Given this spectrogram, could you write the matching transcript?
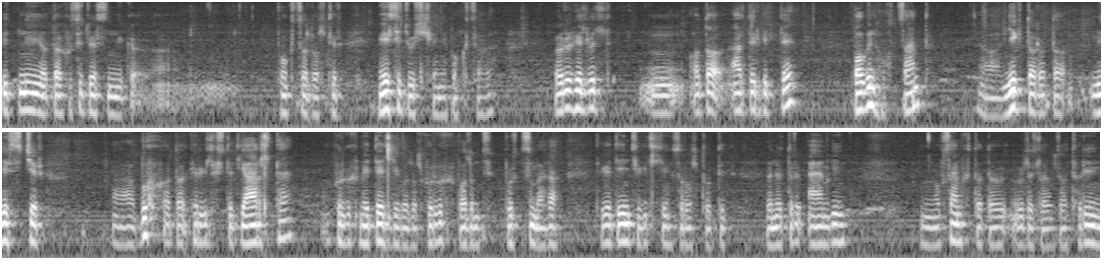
бидний одоо хүсэж байсан нэг функц бол тэр мессеж үйлчлэгээний функц байгаа. Өөрөөр хэлбэл одоо ард иргэдтэй богино хугацаанд нэг дор одоо мессежээр бүх одоо хэрэглэгчдэд яаралтай хөргөх мэдээллийг бол хөргөх боломж бүрдсэн байгаа. Тэгээд энэ чиглэлийн сургалтуудыг өнөөдөр аймгийн Увс аймагт одоо үйл ажиллагаа явуулж байгаа төрийн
